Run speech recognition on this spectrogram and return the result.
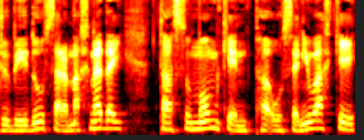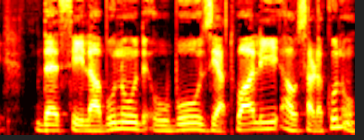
ډوبېدو سره مخ نه دی تاسو ممکن په اوسنی وخت کې د سیلابونو د اوبو زیاتوالي او سړکونو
